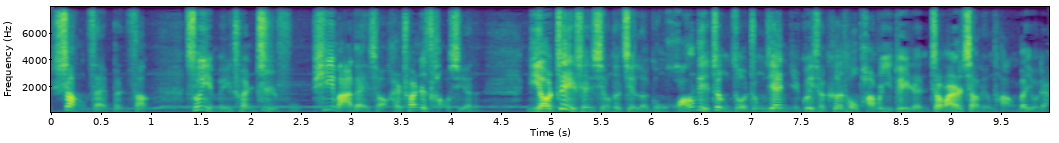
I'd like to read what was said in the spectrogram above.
尚在奔丧，所以没穿制服，披麻戴孝，还穿着草鞋呢。你要这身行头进了宫，皇帝正坐中间，你跪下磕头，旁边一堆人，这玩意儿像灵堂吧？有点。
